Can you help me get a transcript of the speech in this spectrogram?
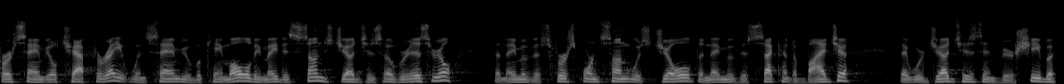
1 Samuel chapter 8 when Samuel became old, he made his sons judges over Israel. The name of his firstborn son was Joel, the name of his second, Abijah. They were judges in Beersheba.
